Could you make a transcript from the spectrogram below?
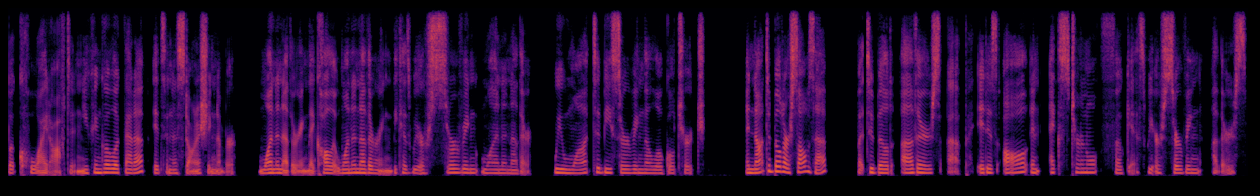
but quite often. You can go look that up. It's an astonishing number. One anothering. They call it one anothering because we are serving one another. We want to be serving the local church and not to build ourselves up, but to build others up. It is all an external focus. We are serving others.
